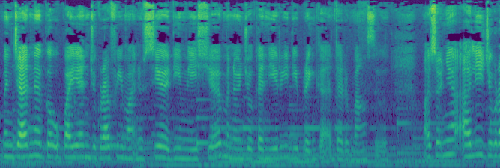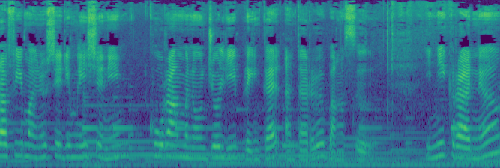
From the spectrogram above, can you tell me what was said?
menjana keupayaan geografi manusia di Malaysia menunjukkan diri di peringkat antarabangsa. Maksudnya ahli geografi manusia di Malaysia ni kurang menonjol di peringkat antarabangsa. Ini kerana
